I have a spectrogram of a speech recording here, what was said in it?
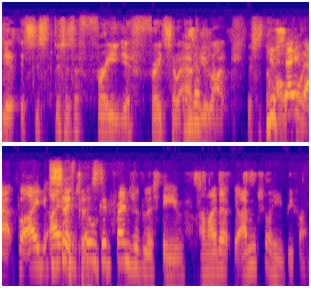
You, it's just this is a free. You're free to whatever a you like. This is the You whole say point. that, but I, I am still place. good friends with Le Steve, and I don't. I'm sure he'd be fine.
